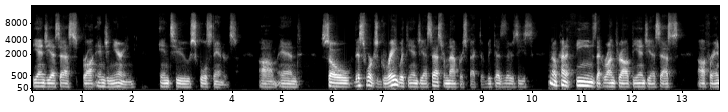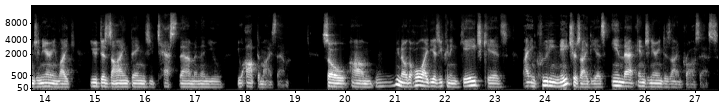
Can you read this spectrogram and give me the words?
the NGSS brought engineering into school standards. Um, and so this works great with the NGSS from that perspective because there's these, you know, kind of themes that run throughout the NGSS uh, for engineering, like you design things, you test them, and then you you optimize them. So um, you know the whole idea is you can engage kids by including nature's ideas in that engineering design process.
